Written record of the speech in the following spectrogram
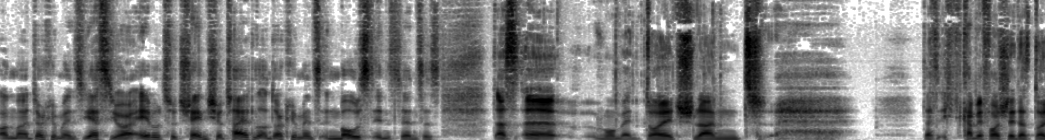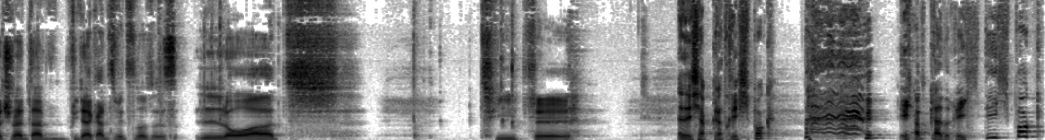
on my documents? Yes, you are able to change your title on documents in most instances. Das, äh, Moment, Deutschland. Das, ich kann mir vorstellen, dass Deutschland da wieder ganz witzlos ist. Lord Titel. Also ich habe gerade richtig Bock. Ich habe gerade richtig Bock.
